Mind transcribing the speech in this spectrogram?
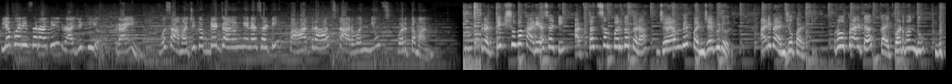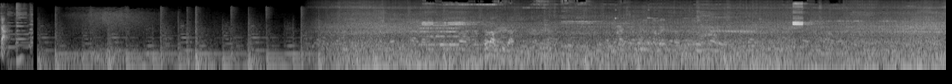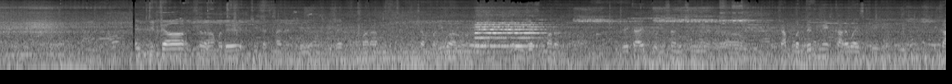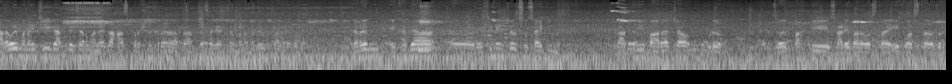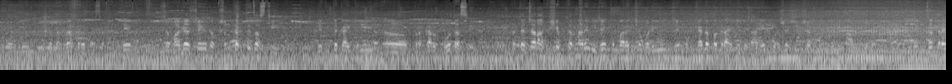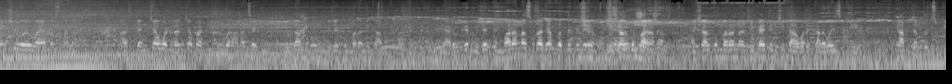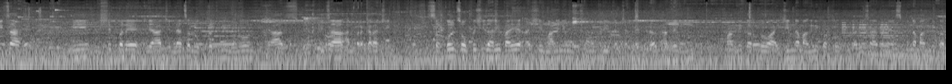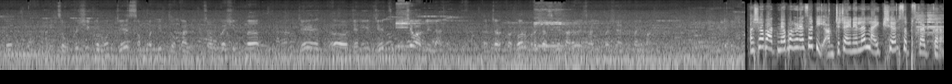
आपल्या परिसरातील राजकीय क्राईम व सामाजिक अपडेट जाणून घेण्यासाठी पाहत रहा स्टार वन न्यूज वर्तमान. प्रत्येक शुभ कार्यासाठी आत्ताच संपर्क करा जयंबे पंजाबी डोल आणि बँजो पार्टी. प्रोपरायटर गायकवाड बंधू विटा विट्या शहरामध्ये जी घटना घडली विजय कुमारांच्या परिवारावर विजय कुमारांवर जे काय पोलिसांची ज्या पद्धतीने कारवाई केली ती कारवाई म्हणायची का अत्याचार म्हणायचा हाच प्रश्न खरा आता आमच्या सगळ्यांच्या मनामध्ये उभा राहिलेला आहे. कारण एखाद्या रेसिडेन्शियल सोसायटीमध्ये रात्री बाराच्या पुढं जर पहाटे साडेबारा वाजता एक वाजता जर कोण येऊन तिथं दंगा करत असेल आणि ते समाजाचे रक्षणकर्तेच असतील जे तिथं काहीतरी प्रकार होत असेल तर त्याच्यावर आक्षेप करणारे विजय कुमारांचे वडील जे मुख्याध्यापक राहिलेले आहेत, अनेक वर्ष शिक्षक म्हणून काम केलं. त्यांचं त्र्याऐंशी वय वयात असताना आज त्यांच्या वडिलांच्या पाठी उभं राहण्यासाठी एक मुलगा म्हणून विजय कुंभारांनी काम केलं. आणि ॲडव्होकेट विजय कुंभारांना सुद्धा ज्या पद्धतीने विशाल कुंभारांना विशाल कुंभारांना जी काही त्यांची कावर कारवाई झाली हे अत्यंत चुकीचं आहे. मी निश्चितपणे या जिल्ह्याचं लोकप्रतिनिधी म्हणून या गोष्टीचा आणि प्रकाराची सखोल चौकशी झाली पाहिजे अशी माननीय मुख्यमंत्री त्यांच्याकडे मिळत राहते म्हणून मागणी करतो आय जींना मागणी करतो रवी साहेबांना एस पींना मागणी करतो आणि चौकशी करून जे संबंधित लोकांनी चौकशीतनं जे ज्यांनी जे चुकीचे वागलेले आहेत त्यांच्यावर कठोर प्रशासकीय कारवाई झाली पाहिजे अशी माझी मागणी अशा बातम्या पाहण्यासाठी आमच्या चॅनेलला लाईक शेअर सबस्क्राईब करा.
